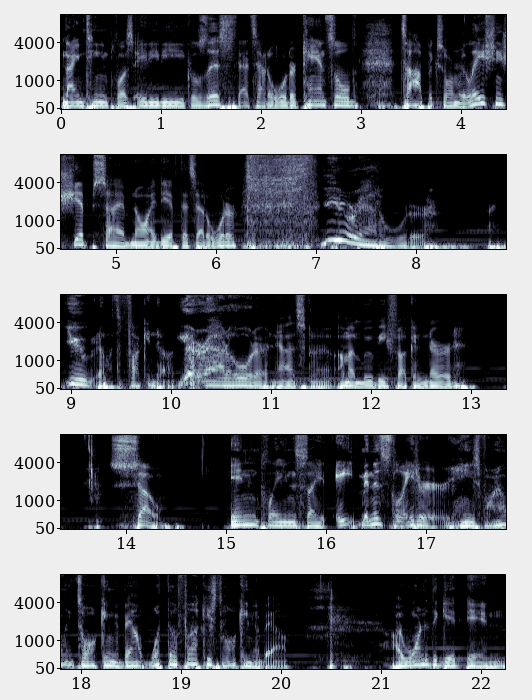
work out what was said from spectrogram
19 plus ADD equals this. That's out of order. Cancelled. Topics on relationships. I have no idea if that's out of order. You're out of order. You, what the fucking no. You're out of order. Now it's gonna, I'm a movie fucking nerd. So, in plain sight. Eight minutes later, he's finally talking about what the fuck he's talking about. I wanted to get in.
